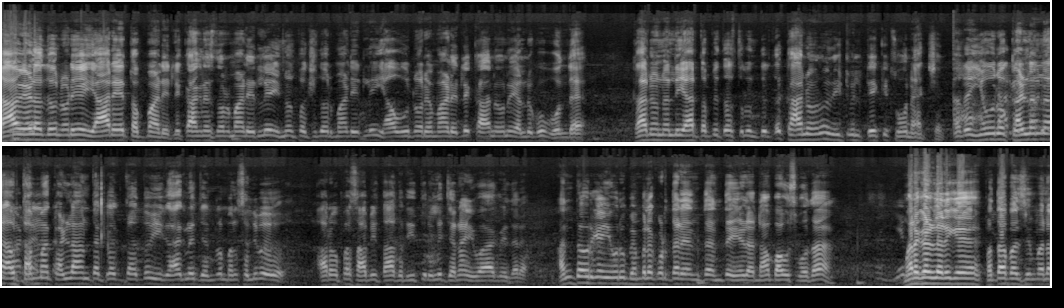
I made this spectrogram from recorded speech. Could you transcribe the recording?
ನಾವು ಹೇಳೋದು ನೋಡಿ, ಯಾರೇ ತಪ್ಪು ಮಾಡಿರಲಿ, ಕಾಂಗ್ರೆಸ್ನವ್ರು ಮಾಡಿರಲಿ, ಇನ್ನೊಂದು ಪಕ್ಷದವ್ರು ಮಾಡಿರಲಿ, ಯಾವ ಊರಿನವರೇ ಮಾಡಿರಲಿ, ಕಾನೂನು ಎಲ್ರಿಗೂ ಒಂದೇ. ಕಾನೂನಲ್ಲಿ ಯಾರು ತಪ್ಪಿತಸ್ಥರು ಅಂತಿರ್ತಾರೆ ಕಾನೂನು it will take its own action ಅದೇ ಇವರು ಕಳ್ಳನ ಅವ್ರ ತಮ್ಮ ಕಳ್ಳ ಅಂತಕ್ಕಂಥದ್ದು ಈಗಾಗಲೇ ಜನರ ಮನಸ್ಸಲ್ಲಿ ಆರೋಪ ಸಾಬೀತಾದ ರೀತಿಯಲ್ಲಿ ಜನ ಇವಾಗಲೇ ಇದ್ದಾರೆ. ಅಂಥವ್ರಿಗೆ ಇವರು ಬೆಂಬಲ ಕೊಡ್ತಾರೆ ಅಂತ ಅಂತ ಹೇಳ ನಾವು ಭಾವಿಸ್ಬೋದಾ? ಮರಗಳ್ಳರಿಗೆ ಪ್ರತಾಪ ಸಿಂಹನ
